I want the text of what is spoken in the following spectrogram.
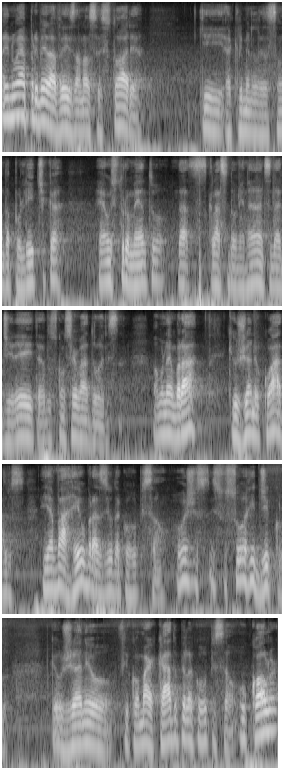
E não é a primeira vez na nossa história que a criminalização da política é um instrumento das classes dominantes, da direita, dos conservadores. Vamos lembrar que o Jânio Quadros ia varrer o Brasil da corrupção. Hoje isso soa ridículo, porque o Jânio ficou marcado pela corrupção. O Collor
